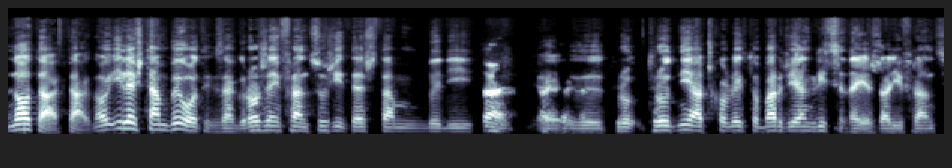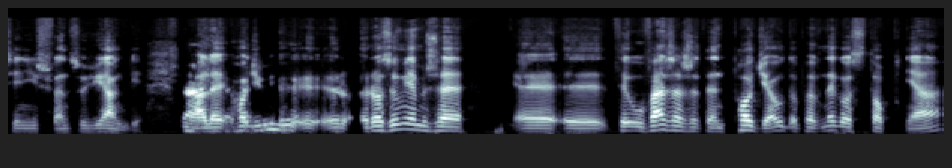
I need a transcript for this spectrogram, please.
No tak, tak. No ileś tam było tych zagrożeń. Francuzi też tam byli Tak, tak, e, tak, tru, trudni, aczkolwiek to bardziej Anglicy najeżdżali Francję niż Francuzi Anglię. Tak, Ale tak. chodzi, e, rozumiem, że ty uważasz, że ten podział do pewnego stopnia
